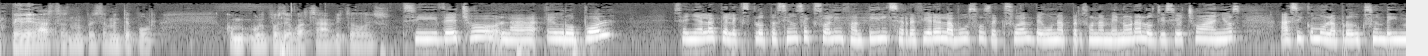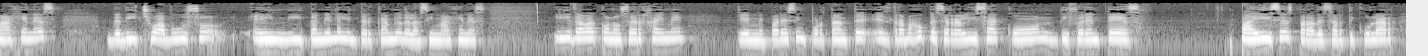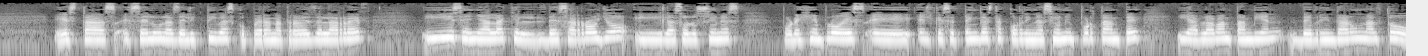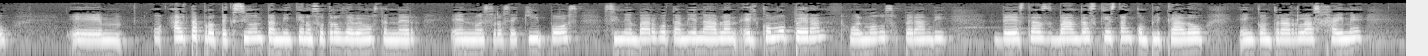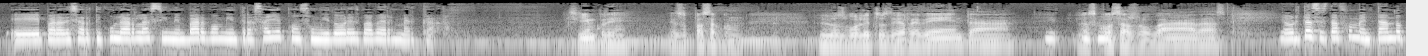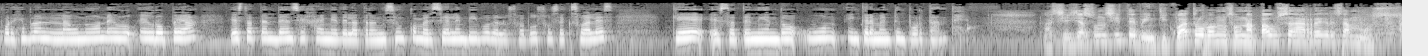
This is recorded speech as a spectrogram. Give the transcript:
pederastas, no precisamente por con grupos de WhatsApp y todo eso. Sí, de hecho, la Europol señala que la explotación sexual infantil se refiere al abuso sexual de una persona menor a los 18 años, así como la producción de imágenes de dicho abuso e, y también el intercambio de las imágenes. Y daba a conocer, Jaime, que me parece importante el trabajo que se realiza con diferentes países para desarticular estas células delictivas que operan a través de la red y señala que el desarrollo y las soluciones, por ejemplo, es eh, el que se tenga esta coordinación importante y hablaban también de brindar un alto em, alta protección también que nosotros debemos tener en nuestros equipos. Sin embargo, también hablan el cómo operan o el modus operandi de estas bandas que es tan complicado encontrarlas, Jaime, eh, para desarticularlas. Sin embargo, mientras haya consumidores va a haber mercado. Siempre. Eso pasa con los boletos de reventa, las cosas robadas. Y ahorita se está fomentando, por ejemplo, en la Unión Europea, esta tendencia, Jaime, de la transmisión comercial en vivo de los abusos sexuales que está teniendo un incremento importante. Así ya son 7.24, vamos a una pausa, regresamos.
